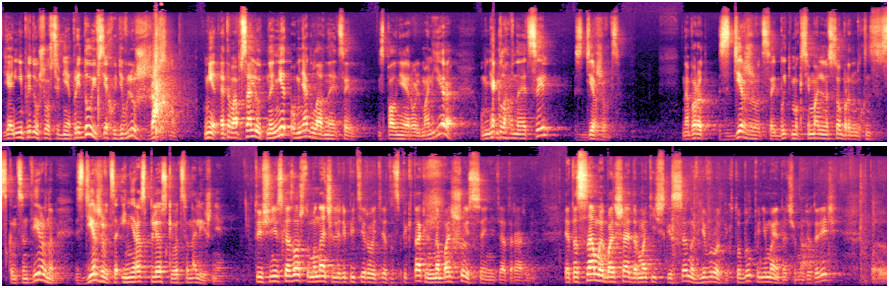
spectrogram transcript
Я не придумаю, что сегодня я приду и всех удивлю, жахну. Нет, этого абсолютно нет. У меня главная цель, исполняя роль Мольера, у меня главная цель сдерживаться. Наоборот, сдерживаться и быть максимально собранным, сконцентрированным, сдерживаться и не расплескиваться на лишнее. Ты еще не сказал, что мы начали репетировать этот спектакль на большой сцене театра армии. Это самая большая драматическая сцена в Европе. Кто был, понимает, о чем идет речь. Э,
